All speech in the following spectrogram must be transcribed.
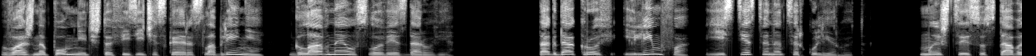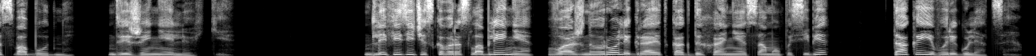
Важно помнить, что физическое расслабление — главное условие здоровья. Тогда кровь и лимфа естественно циркулируют. Мышцы и суставы свободны, движения легкие. Для физического расслабления важную роль играет как дыхание само по себе, так и его регуляция.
